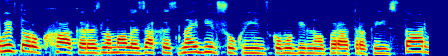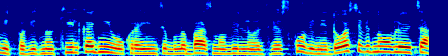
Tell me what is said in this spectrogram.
У вівторок хакери зламали захист найбільшого українського мобільного оператора Київстар. Відповідно, кілька днів українці були без мобільного зв'язку. Він і досі відновлюється.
